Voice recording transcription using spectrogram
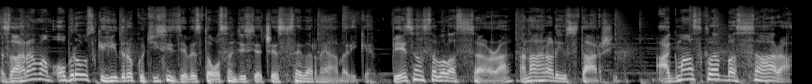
Zahrám vám obrovský hit roku 1986 v Severnej Amerike. Piesen sa volá Sarah a nahrali ju Starship. Ak má skladba Sarah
